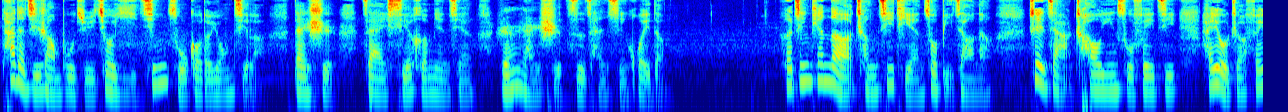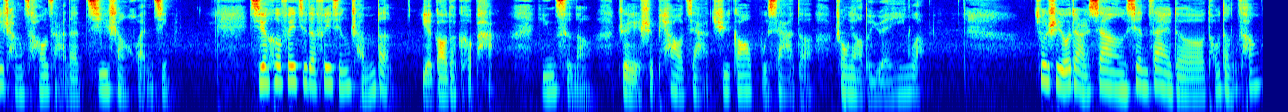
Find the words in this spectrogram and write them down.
它的机上布局就已经足够的拥挤了，但是在协和面前仍然是自惭形秽的。和今天的乘机体验做比较呢，这架超音速飞机还有着非常嘈杂的机上环境。协和飞机的飞行成本也高得可怕，因此呢，这也是票价居高不下的重要的原因了。就是有点像现在的头等舱，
